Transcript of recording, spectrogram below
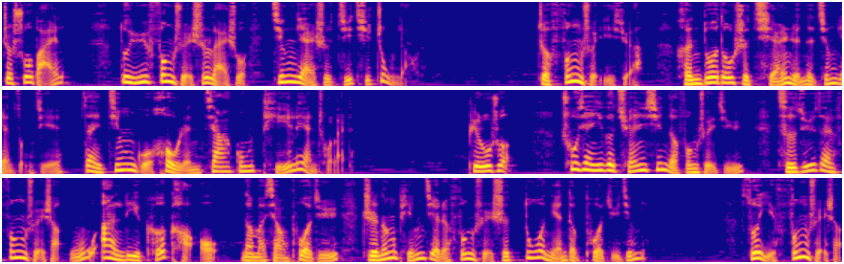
这说白了，对于风水师来说，经验是极其重要的。这风水医学啊，很多都是前人的经验总结，再经过后人加工提炼出来的。譬如说，出现一个全新的风水局，此局在风水上无案例可考，那么想破局，只能凭借着风水师多年的破局经验。所以，风水上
